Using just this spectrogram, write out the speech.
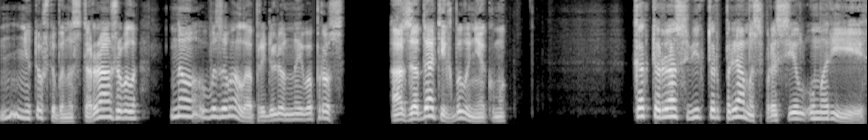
не то чтобы настораживало, но вызывало определенный вопрос, а задать их было некому. Как-то раз Виктор прямо спросил у Марии,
